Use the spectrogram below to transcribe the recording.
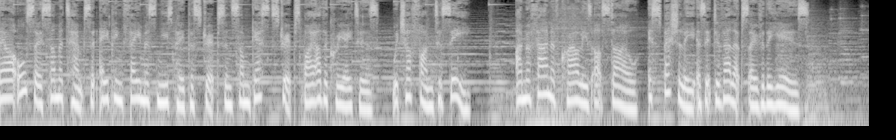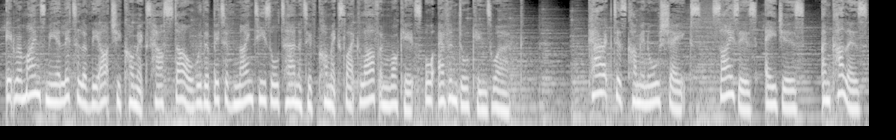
There are also some attempts at aping famous newspaper strips and some guest strips by other creators, which are fun to see. I'm a fan of Crowley's art style, especially as it develops over the years. It reminds me a little of the Archie Comics house style with a bit of 90s alternative comics like Love and Rockets or Evan Dorkin's work. Characters come in all shapes, sizes, ages, and colors,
